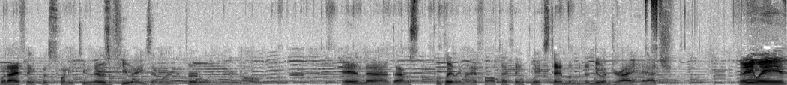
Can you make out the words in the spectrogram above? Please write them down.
what i think was 22 there was a few eggs that weren't fertile in there at all. And uh, that was completely my fault. I think next time i'm to do a dry hatch. But anyway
